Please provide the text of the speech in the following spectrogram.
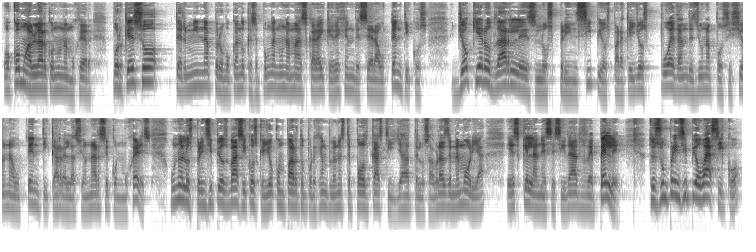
o cómo hablar con una mujer, porque eso termina provocando que se pongan una máscara y que dejen de ser auténticos. Yo quiero darles los principios para que ellos puedan desde una posición auténtica relacionarse con mujeres. Uno de los principios básicos que yo comparto, por ejemplo, en este podcast, y ya te lo sabrás de memoria, es que la necesidad repele. Entonces, un principio básico,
